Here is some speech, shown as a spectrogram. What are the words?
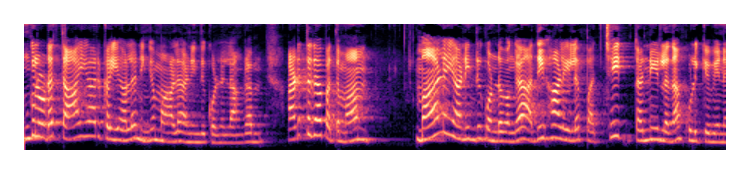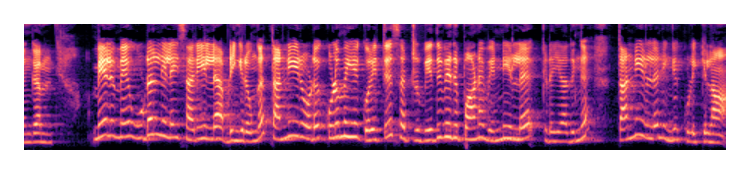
உங்களோட தாயார் கையால் நீங்கள் மாலை அணிந்து கொள்ளலாங்க. அடுத்ததாக பார்த்தோமா மாலை அணிந்து கொண்டவங்க அதிகாலையில் பச்சை தண்ணீரில் தான் குளிக்க வேணுங்க. மேலுமே உடல்நிலை சரியில்லை அப்படிங்கிறவங்க தண்ணீரோட குளுமையை குறைத்து சற்று வெதுவெதுப்பான வெந்நீரில் கிடையாதுங்க. தண்ணீரில் நீங்கள் குளிக்கலாம்.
